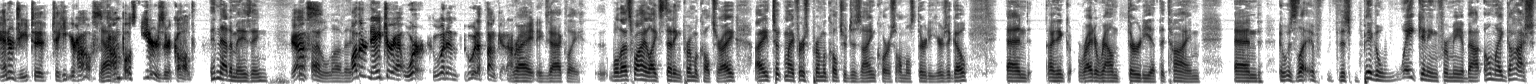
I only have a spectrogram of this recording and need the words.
energy to, to heat your house. Yeah. Compost heaters, they're called. Isn't that amazing? Yes, I love it. Mother Nature at work. Who would have, who would have thunk it? Huh? Right, exactly. Well, that's why I like studying permaculture. I I took my first permaculture design course almost 30 years ago, and I think right around 30 at the time, and it was like this big awakening for me about oh my gosh,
